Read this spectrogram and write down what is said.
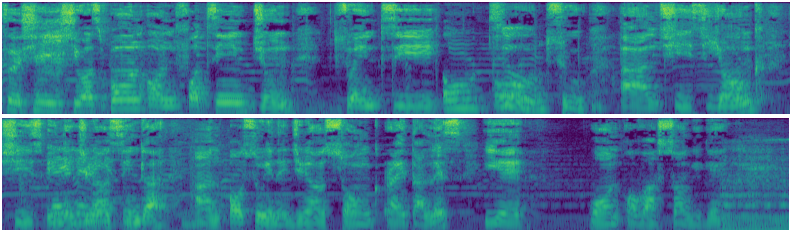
So she she was born on 14 June 2002 and she's young she's a very, nigerian very singer and also a nigerian songwriter let's hear one of her song again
